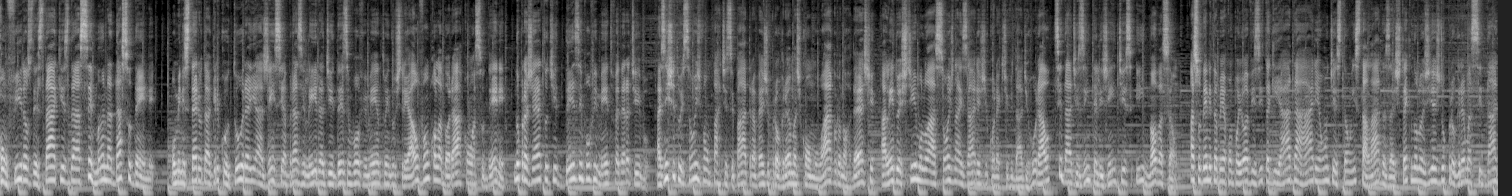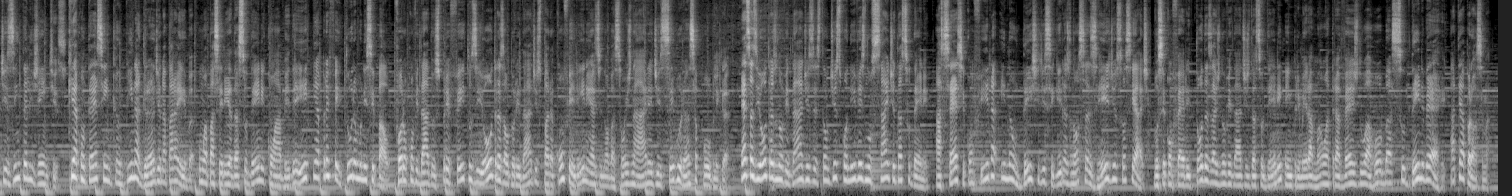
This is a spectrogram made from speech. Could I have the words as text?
Confira os destaques da Semana da Sudene. O Ministério da Agricultura e a Agência Brasileira de Desenvolvimento Industrial vão colaborar com a Sudene no projeto de desenvolvimento federativo. As instituições vão participar através de programas como o Agro Nordeste, além do estímulo a ações nas áreas de conectividade rural, cidades inteligentes e inovação. A Sudene também acompanhou a visita guiada à área onde estão instaladas as tecnologias do programa Cidades Inteligentes, que acontece em Campina Grande, na Paraíba, uma parceria da Sudene com a ABDI e a Prefeitura Municipal. Foram convidados prefeitos e outras autoridades para conferirem as inovações na área de segurança pública. Essas e outras novidades estão disponíveis no site da Sudene. Acesse, confira e não deixe de seguir as nossas redes sociais. Você confere todas as novidades da Sudene em primeira mão através do arroba SudeneBR. Até a próxima!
